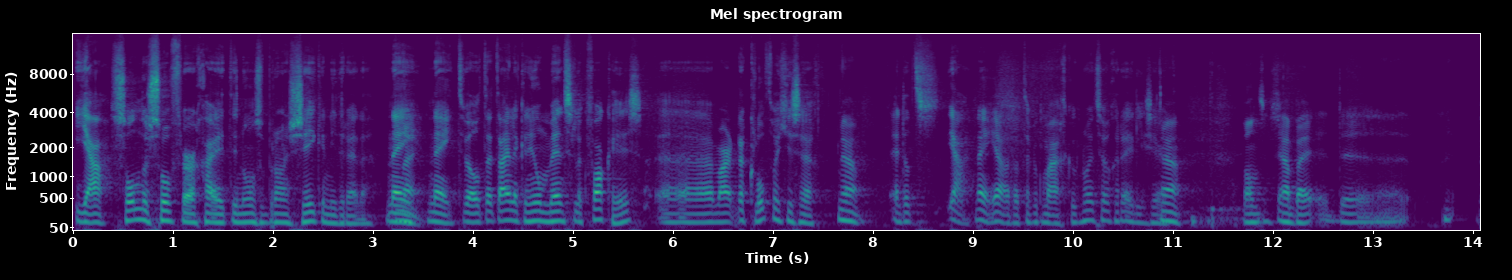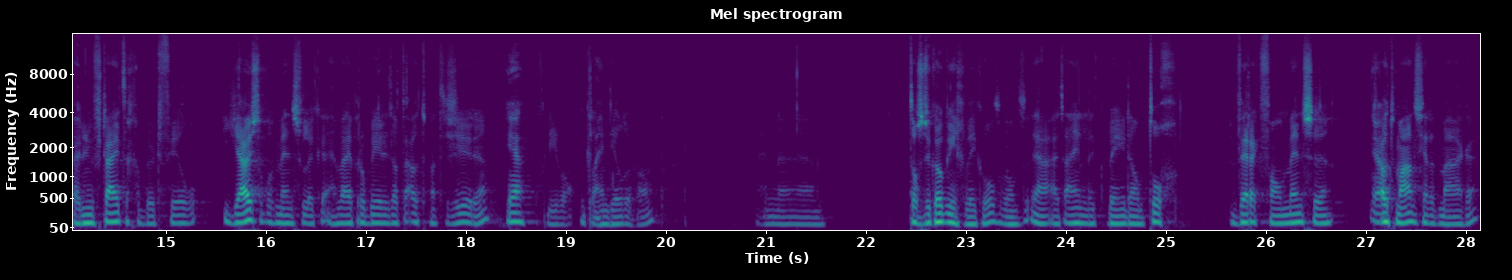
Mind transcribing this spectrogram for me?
ja, zonder software ga je het in onze branche zeker niet redden. Nee, nee. Nee. terwijl het uiteindelijk een heel menselijk vak is. Eh, maar dat klopt wat je zegt. Ja, En dat is, ja, nee, ja, dat heb ik me eigenlijk ook nooit zo gerealiseerd. ja. want ja, bij, de, bij de universiteiten gebeurt veel juist op het menselijke en wij proberen dat te automatiseren, Ja. of in ieder geval een klein deel ervan. En eh, dat is natuurlijk ook ingewikkeld, want ja, uiteindelijk ben je dan toch werk van mensen Ja. automatisch aan het maken.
